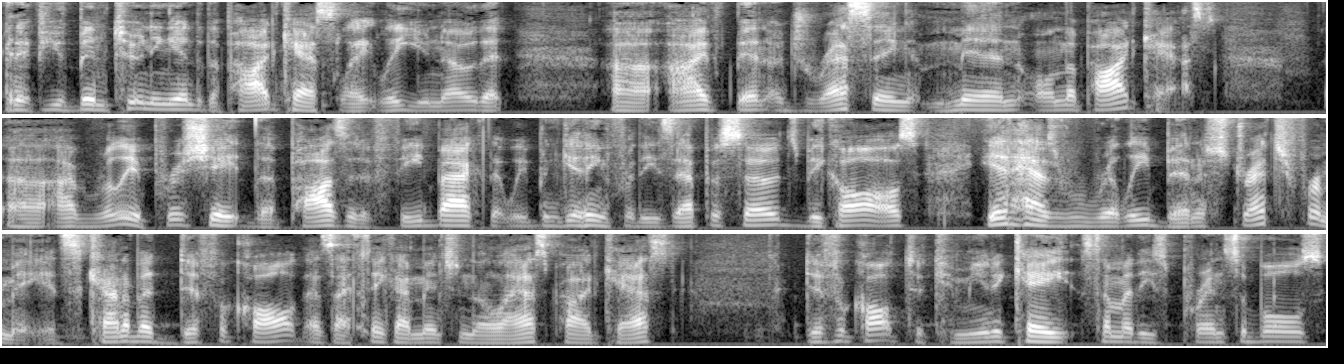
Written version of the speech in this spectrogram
And if you've been tuning into the podcast lately, you know that uh, I've been addressing men on the podcast. Uh, I really appreciate the positive feedback that we've been getting for these episodes because it has really been a stretch for me. It's kind of a difficult, as I think I mentioned in the last podcast, difficult to communicate some of these principles,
